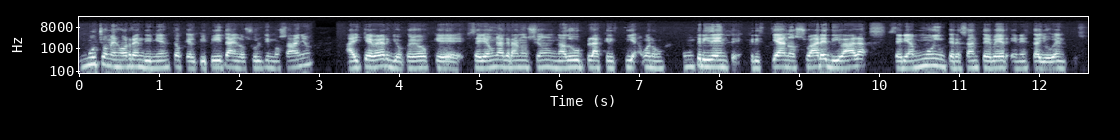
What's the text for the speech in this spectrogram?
mucho mejor rendimiento que el Pipita en los últimos años. Hay que ver, yo creo que sería una gran opción, una dupla cristiana, bueno, un tridente, Cristiano Suárez, Dybala, sería muy interesante ver en esta Juventus.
